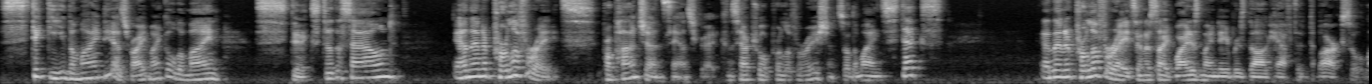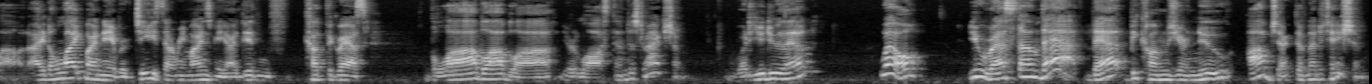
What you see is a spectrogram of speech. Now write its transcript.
sticky the mind is, right, Michael? The mind sticks to the sound and then it proliferates. Prapancha in Sanskrit, conceptual proliferation. So the mind sticks and then it proliferates. And it's like, why does my neighbor's dog have to bark so loud? I don't like my neighbor. Geez, that reminds me, I didn't cut the grass. Blah, blah, blah. You're lost in distraction. What do you do then? Well, you rest on that. That becomes your new object of meditation.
